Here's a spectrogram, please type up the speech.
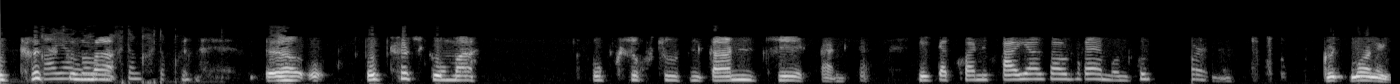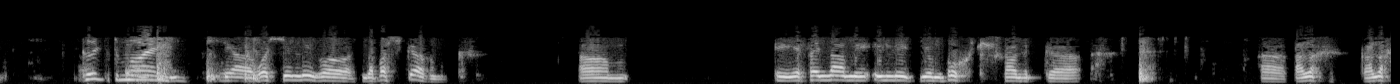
уттхэскума э, уттхэскума уксуртуутен каанти канка хитаккуани қаяагаулеэмун кут Good morning. Good morning. Yeah, what's your name? Napaskar. Um, if I know me, I need your book. Kalak, kalak, kalak,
